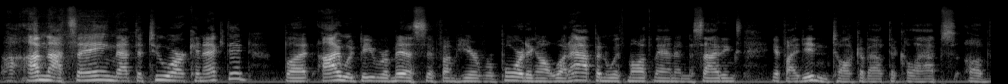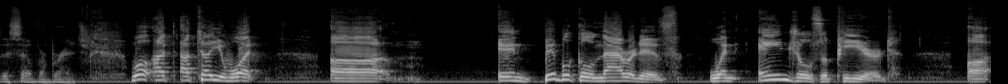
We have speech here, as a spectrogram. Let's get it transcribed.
I'm not saying that the two are connected, but I would be remiss if I'm here reporting on what happened with Mothman and the sightings if I didn't talk about the collapse of the Silver Bridge. Well, I, I'll tell you what. Uh, in biblical narrative, when angels appeared, uh,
